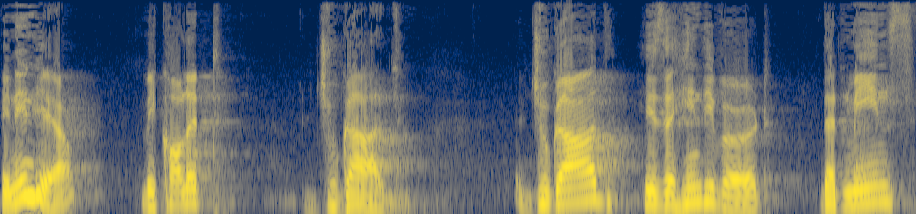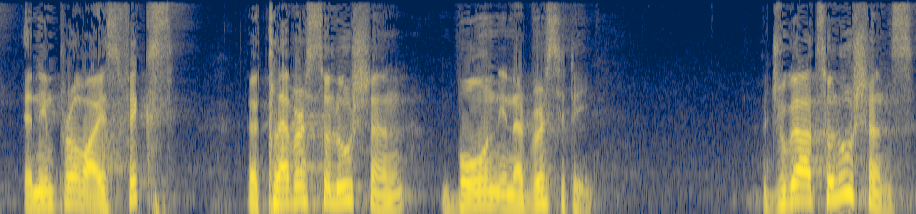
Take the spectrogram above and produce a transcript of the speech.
In India, we call it Jugaad. Jugaad is a Hindi word that means an improvised fix, a clever solution born in adversity. Jugaad solutions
